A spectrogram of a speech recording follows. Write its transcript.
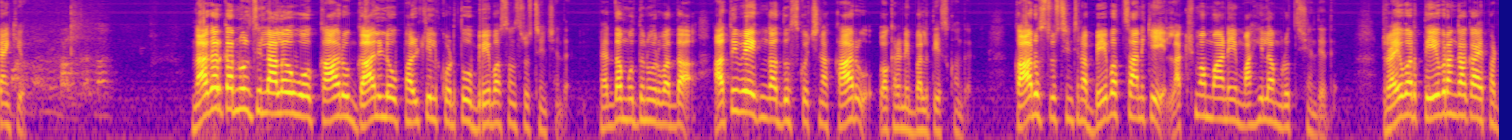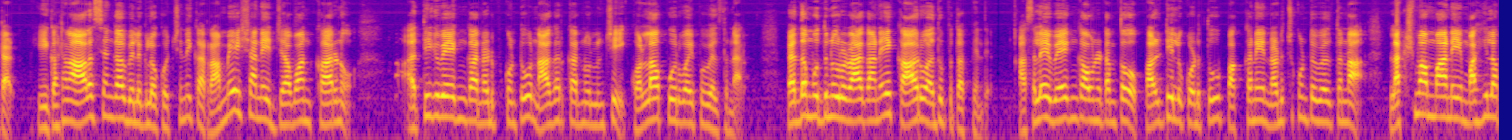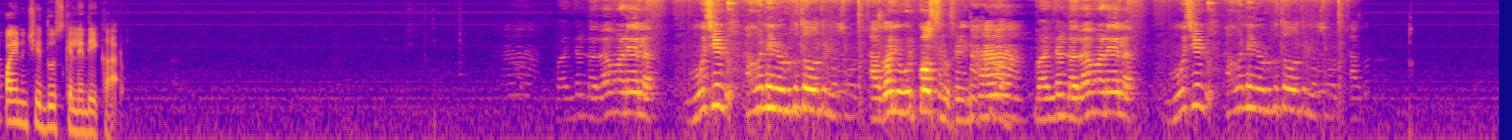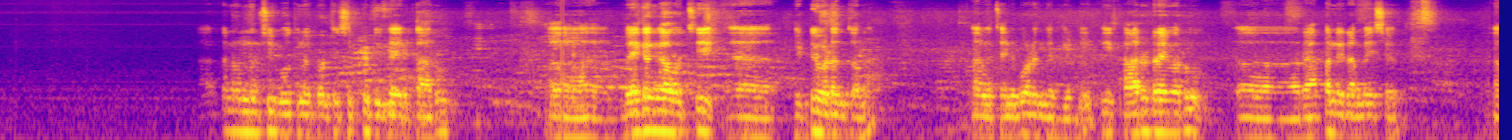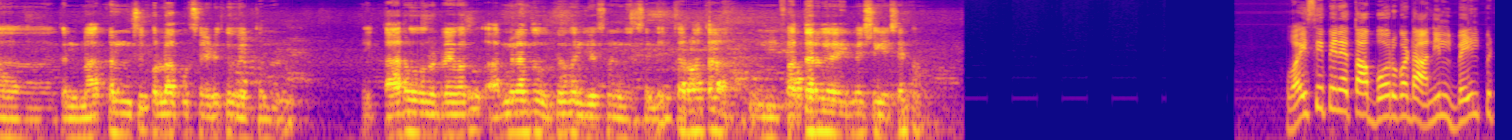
Thank you Nagar Kurnool జిల్లాలో ఓ car గాలిలో పల్టీలు కొడుతూ బీభత్సం సృష్టించింది. పెద్ద ముద్దునూరు వద్ద అతివేగంగా దూసుకొచ్చిన కారు ఒకరిని బలి తీసుకుంది. కారు సృష్టించిన బీభత్సానికి లక్ష్మమ్మ అనే మహిళ మృతి చెందింది. డ్రైవర్ తీవ్రంగా గాయపడ్డాడు. ఈ ఘటన ఆలస్యంగా వెలుగులోకి వచ్చింది. ఇక రమేష్ అనే జవాన్ కారును అతివేగంగా నడుపుకుంటూ నాగర్ కర్నూలు నుంచి కొల్లాపూర్ వైపు వెళ్తున్నారు. పెద్ద ముద్దునూరు రాగానే కారు అదుపు తప్పింది. అసలే వేగంగా ఉండటంతో పల్టీలు కొడుతూ పక్కనే నడుచుకుంటూ వెళ్తున్న లక్ష్మమ్మ అనే మహిళ పైనుంచి దూసుకెళ్ళింది ఈ కారు. మందుండరా మడేల? మూసిండు. అగో నేను ఉడుకుతూ పోతున్నా చూడు. అవని ఊరుకోస్తున్నాడు ఫ్రెండ్. మందుండరా మడేల? మూసిండు. అగో నేను ఉడుకుతూ పోతున్నా చూడు. కర్నూలు నుంచి పోతున్నటువంటి షిఫ్ట్ డిజైర్ కారు ఆ, వేగంగా వచ్చి ఆ, ఆమె చనిపోవడం జరిగింది. ఈ కారు డ్రైవరు ఆ, రేపల్లి రమేష్ ఆ, ఇతను నార్కల్ నుంచి కొల్లాపూర్ సైడ్కి వెళ్తున్నాడు. ఈ కారు డ్రైవరు ఆర్మీలంతా ఉద్యోగం చేస్తున్నది తెలిసింది. తర్వాత ఫర్దర్గా ఇన్వెస్టిగేషన్ వైసీపీ నేత బోరుగడ్డ అనిల్ బెయిల్ పిటి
